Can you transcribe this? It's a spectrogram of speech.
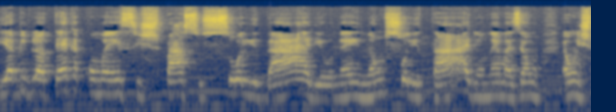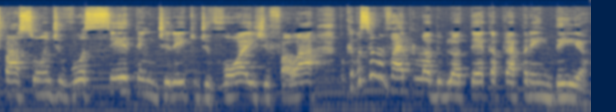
E a biblioteca, como é esse espaço solidário, né, e não solitário, né, mas é um, é um espaço onde você tem o direito de voz, de falar, porque você não vai para uma biblioteca para aprender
